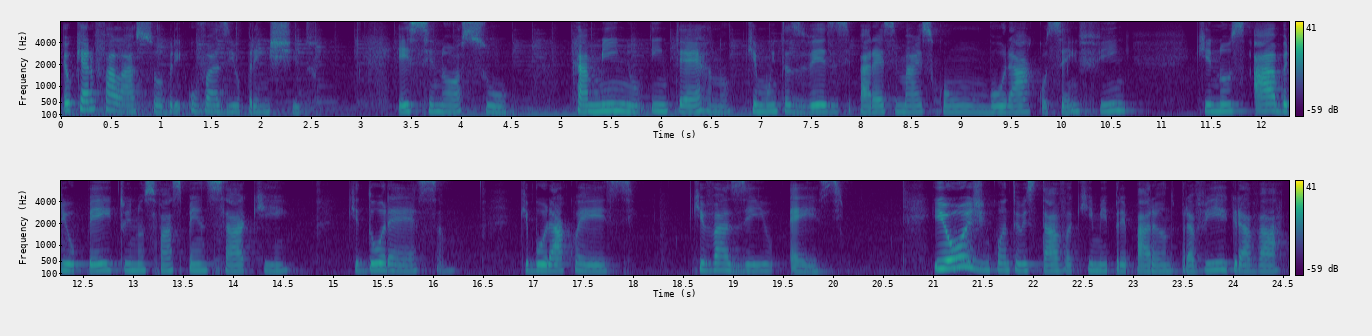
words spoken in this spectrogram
eu quero falar sobre o vazio preenchido. Esse nosso caminho interno que muitas vezes se parece mais com um buraco sem fim, que nos abre o peito e nos faz pensar que que dor é essa? Que buraco é esse? Que vazio é esse? E hoje, enquanto eu estava aqui me preparando para vir gravar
